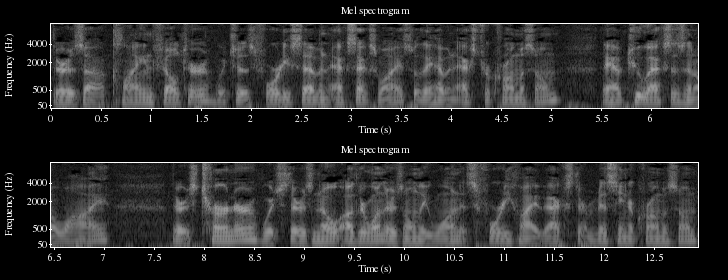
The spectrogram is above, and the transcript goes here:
there's a Klinefelter, which is 47XXY, so they have an extra chromosome. They have two X's and a Y. There's Turner, which there's no other one. There's only one. It's 45X. They're missing a chromosome.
